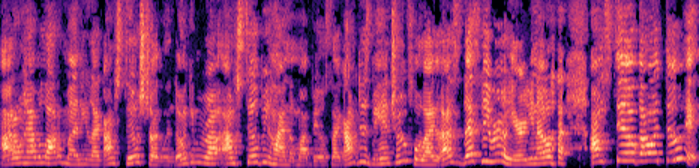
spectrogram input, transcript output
I don't have a lot of money. Like I'm still struggling. Don't get me wrong. I'm still behind on my bills. Like I'm just being truthful. Like let's let's be real here. You know, I'm still going through it.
